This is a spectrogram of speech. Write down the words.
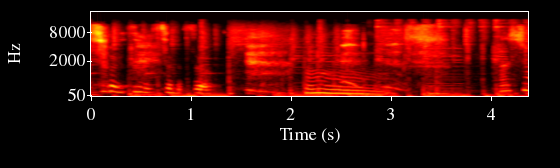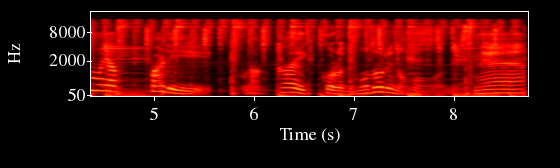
すよ。そうそうそうそう。うん私もやっぱり若い頃に戻るの方ですね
